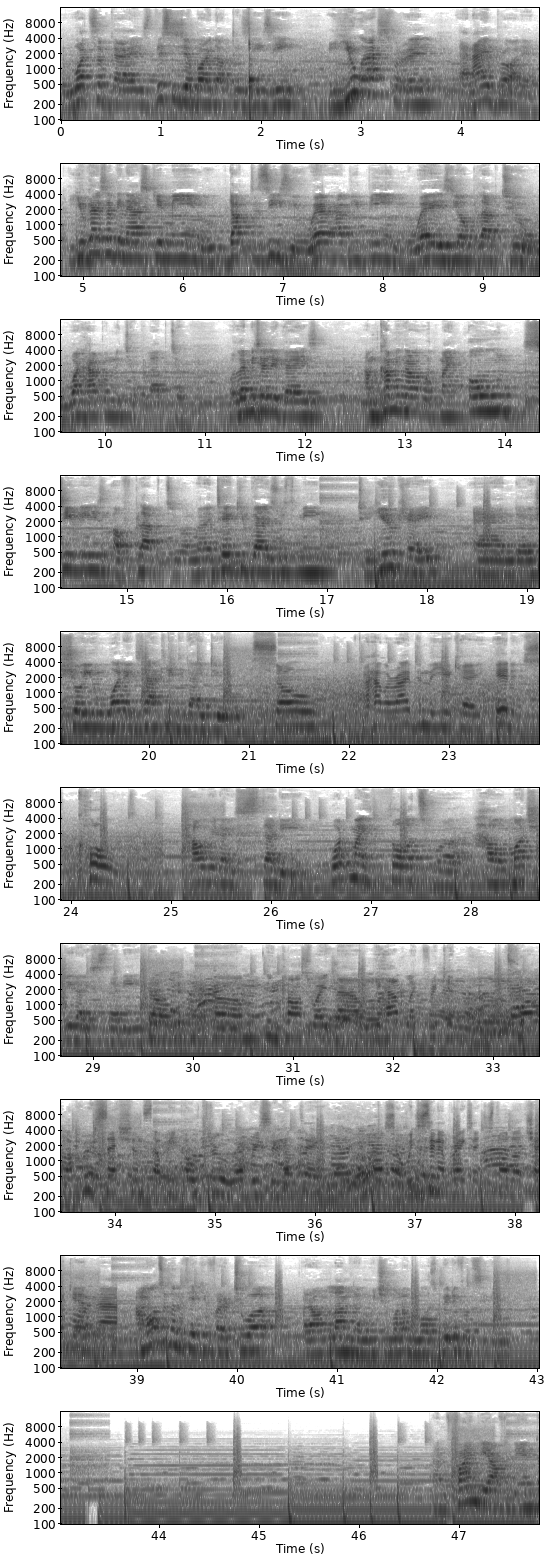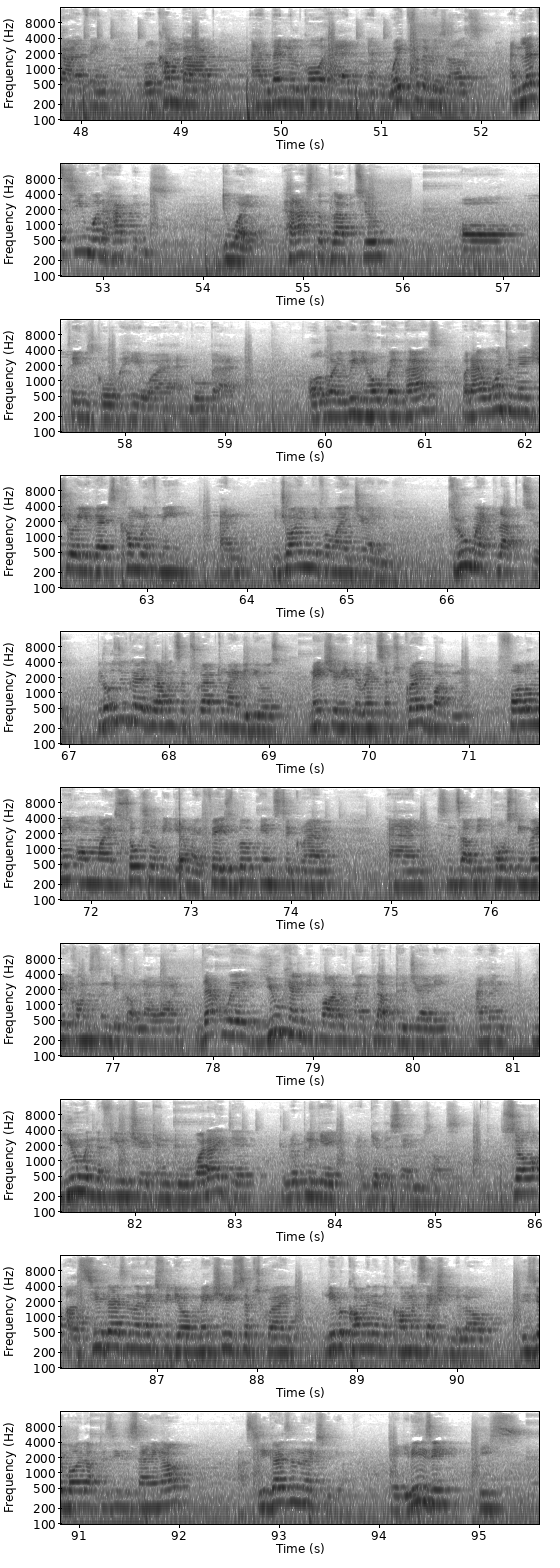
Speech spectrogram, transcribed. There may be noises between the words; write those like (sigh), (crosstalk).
What's up guys, this is your boy Dr. Zeezy. You asked for it and I brought it. You guys have been asking me, Dr. Zeezy, where have you been? Where is your PLAB 2? What happened with your PLAB 2? Well let me tell you guys, I'm coming out with my own series of PLAB 2. I'm gonna take you guys with me to UK and uh, show you what exactly did I do. So, I have arrived in the UK. It is cold how did I study, what my thoughts were, how much did I study. So um, in class right now, we have like freaking 12 hour (laughs) sessions that we go through every single day. So we're just in a break, so I just thought I'd check in. Uh, I'm also going to take you for a tour around London, which is one of the most beautiful cities. And finally, after the entire thing, we'll come back and then we'll go ahead and wait for the results and let's see what happens do I pass the PLAB 2 or things go haywire and go bad? Although I really hope I pass, but I want to make sure you guys come with me and join me for my journey through my PLAB 2. Those of you guys who haven't subscribed to my videos, make sure you hit the red subscribe button, follow me on my social media, my Facebook, Instagram, and since I'll be posting very constantly from now on. That way you can be part of my PLAB 2 journey and then you in the future can do what I did to replicate and get the same results. So I'll see you guys in the next video. Make sure you subscribe, leave a comment in the comment section below. This is your boy Dr. Zeezy signing out. I'll see you guys in the next video. Take it easy. Peace.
